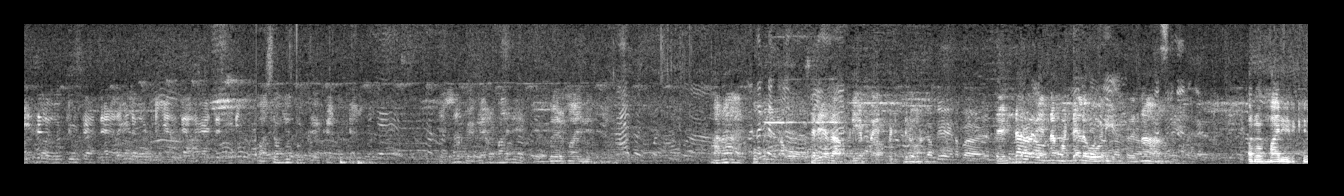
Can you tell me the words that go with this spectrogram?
டீசலை ஊற்றி விட்டு அந்த ஓட்டிங்க ஆகாயத்தை போட்டு எல்லாம் வெவ்வேறு மாதிரி இருக்கு வெவ்வேறு மாதிரி இருக்கு அதை அப்படியே பயன்படுத்திடுவோம் ரெண்டாவது என்ன மண்டையில ஓடி இருந்ததுன்னா வர மாதிரி இருக்கு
